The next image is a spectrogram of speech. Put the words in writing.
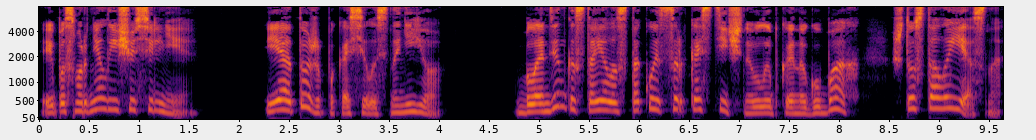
и посмурнел еще сильнее. Я тоже покосилась на нее. Блондинка стояла с такой саркастичной улыбкой на губах, что стало ясно.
